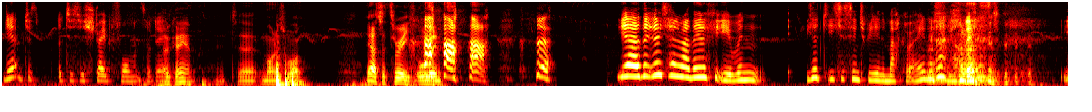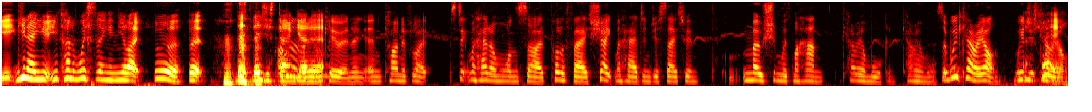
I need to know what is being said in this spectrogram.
Yeah, just just a straight performance will do. Okay. Yeah. It's uh, minus one. Yeah, it's a three all in. Yeah, they, they turn around, they look at you, and you you just seem to be doing the Macarena, to be honest. You, you know, you, you're kind of whistling and you're like, Ugh, but they, they just don't gonna get look it. at Kieran and, and kind of like stick my head on one side, pull a face, shake my head, and just say to him, motion with my hand, carry on walking, carry on walking. So we carry on. We just carry Okay. on.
